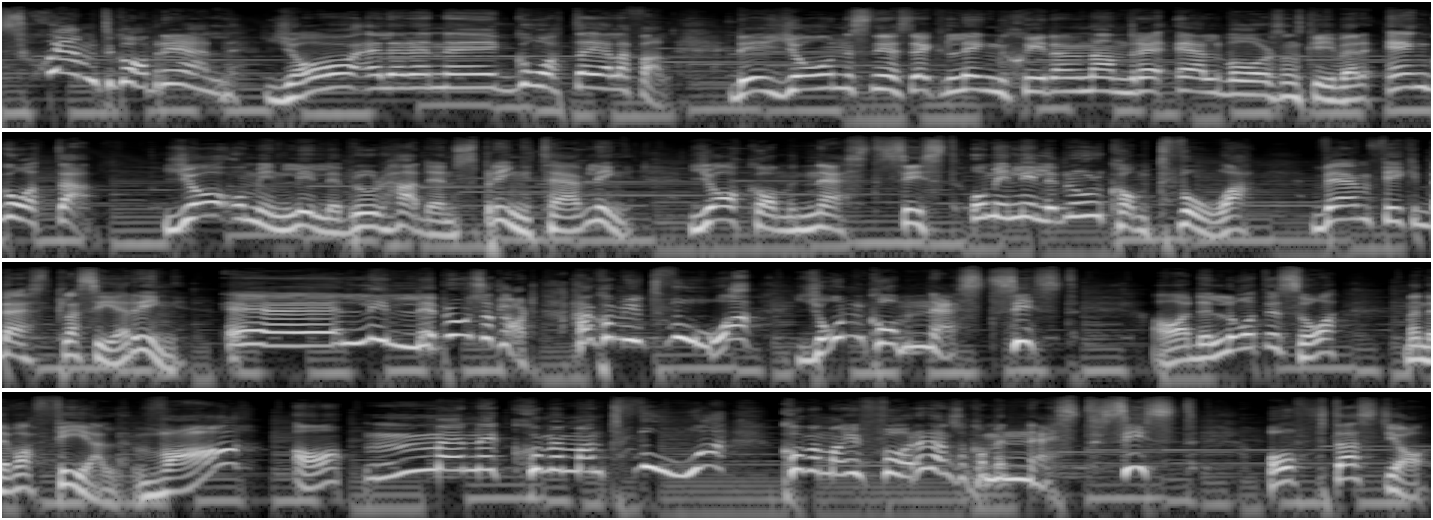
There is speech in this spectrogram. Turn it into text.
Skämt, Gabriel? Ja, eller en eh, gåta i alla fall. Det är John snedstreck längdskidan den andra 11 år som skriver en gåta. Jag och min lillebror hade en springtävling. Jag kom näst sist och min lillebror kom tvåa. Vem fick bäst placering? Eh, lillebror såklart! Han kom ju tvåa! John kom näst sist. Ja, det låter så, men det var fel. Va? Ja, men kommer man tvåa kommer man ju före den som kommer näst sist. Oftast ja,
